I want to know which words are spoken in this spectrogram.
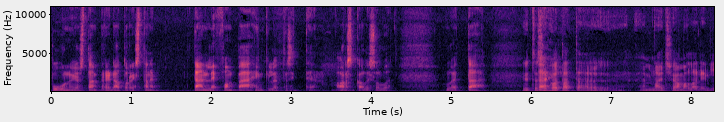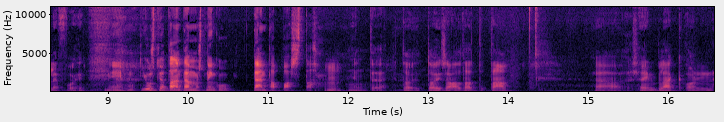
puhunut jostain Predatorista ne tämän leffan päähenkilöt, ja sitten Arska olisi ollut, että nyt sä sekoitat tämä M. Night Shyamalanin leffoihin. Niin, mutta just jotain tämmöistä niin kuin tämän tapasta. Mm. Että... To, toisaalta tota, Shane Black on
